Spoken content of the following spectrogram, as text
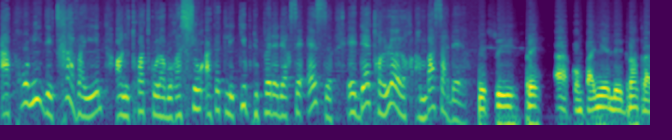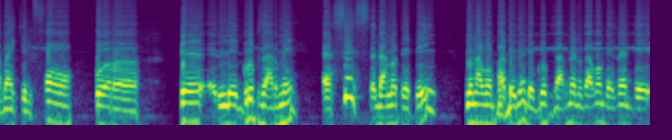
a promis de travailler en étroite collaboration avec l'équipe du PDRCS et d'être leur ambassadeur. Je suis prêt à accompagner le grand travail qu'ils font pour euh, que les groupes armés euh, cessent dans notre pays. Nous n'avons pas besoin de groupes armés, nous avons besoin de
